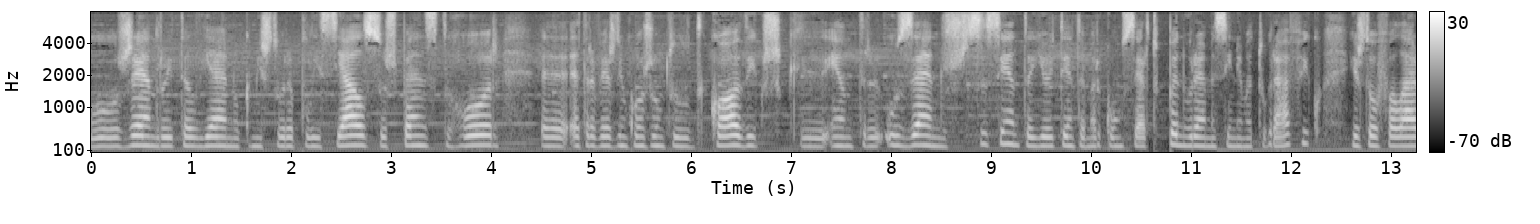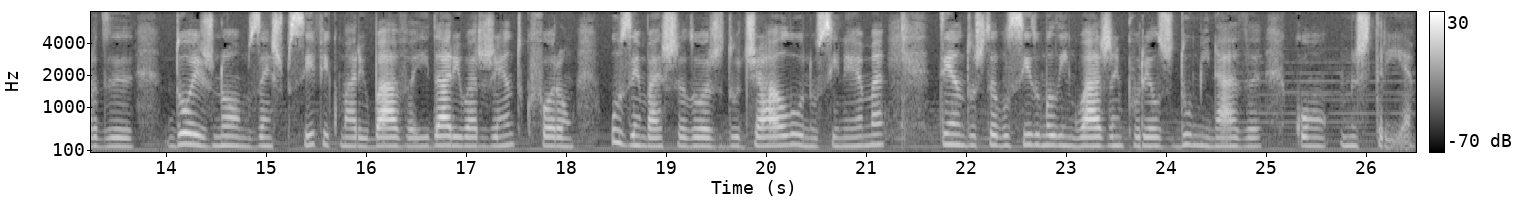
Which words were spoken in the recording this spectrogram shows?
o género italiano que mistura policial, suspense, terror, eh, através de um conjunto de códigos que entre os anos 60 e 80 marcou um certo panorama cinematográfico. Eu estou a falar de dois nomes em específico, Mário Bava e Dário Argento, que foram os embaixadores do giallo no cinema tendo estabelecido uma linguagem por eles dominada com mestria.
